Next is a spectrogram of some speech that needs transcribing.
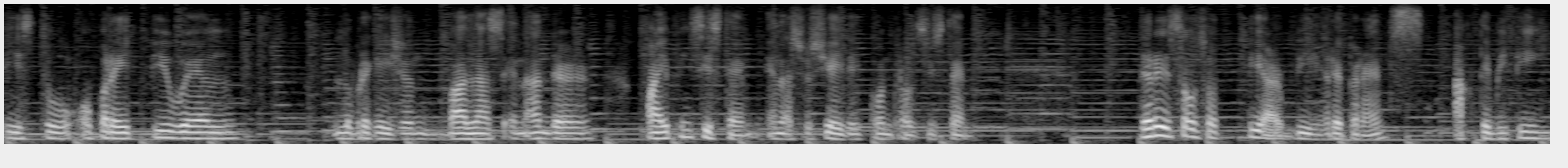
is to operate fuel, lubrication, ballast, and under piping system and associated control system. There is also TRB reference, activity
